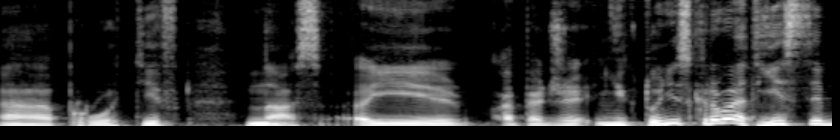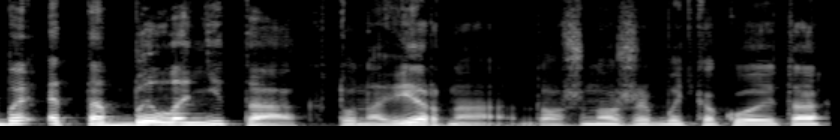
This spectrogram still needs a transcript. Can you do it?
э, против нас. И, опять же, никто не скрывает, если бы это было не так, то, наверное, должно же быть какое-то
